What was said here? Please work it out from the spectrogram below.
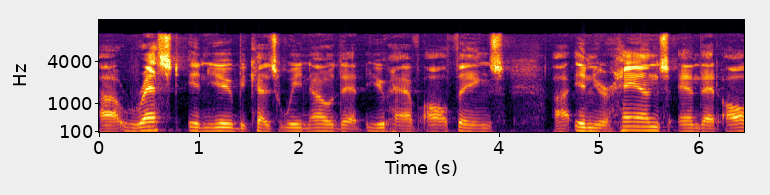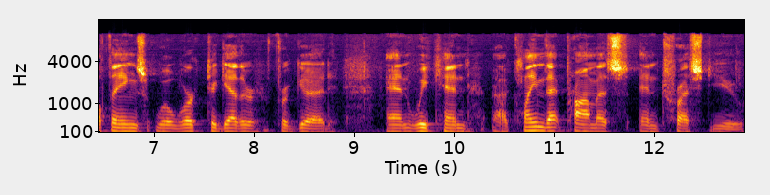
uh, rest in you because we know that you have all things uh, in your hands and that all things will work together for good. And we can uh, claim that promise and trust you.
